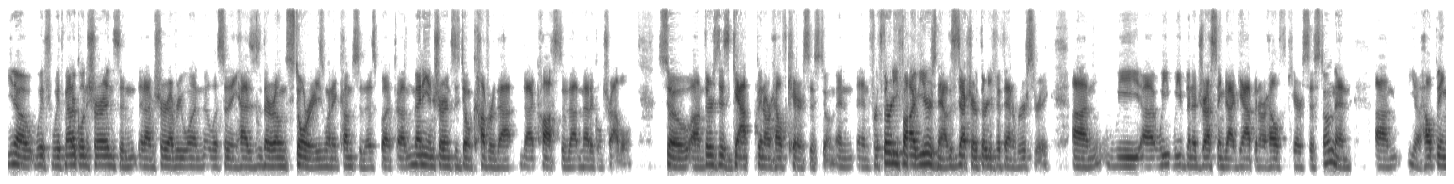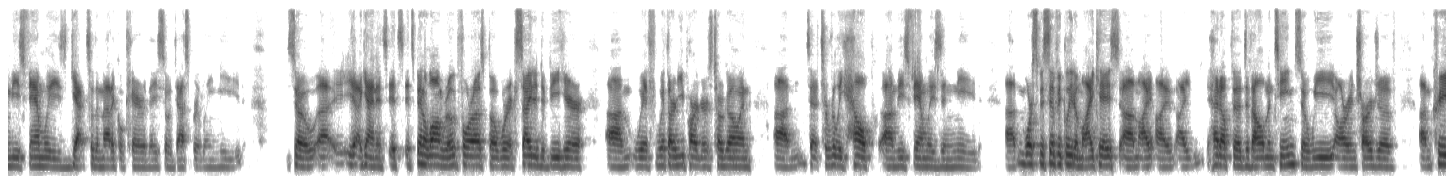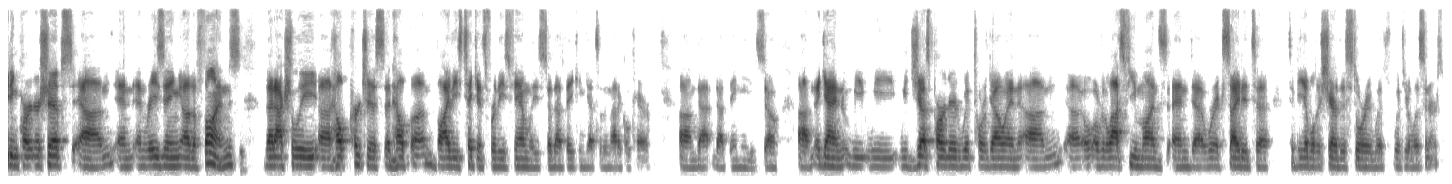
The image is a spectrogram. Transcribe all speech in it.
you know, with with medical insurance, and, and I'm sure everyone listening has their own stories when it comes to this, but uh, many insurances don't cover that that cost of that medical travel. So um, there's this gap in our healthcare system, and and for 35 years now, this is actually our 35th anniversary. Um, we uh, we we've been addressing that gap in our healthcare system, and um, you know, helping these families get to the medical care they so desperately need so uh, yeah, again, it's it's it's been a long road for us, but we're excited to be here um, with with our new partners, Torgoen, um, to to really help um, these families in need. Uh, more specifically to my case, um, I, I, I, head up the development team, so we are in charge of um, creating partnerships um, and and raising uh, the funds that actually uh, help purchase and help buy these tickets for these families so that they can get to the medical care that that they need. So um, again, we we we just partnered with Torgoen um, uh, over the last few months, and uh, we're excited to to be able to share this story with with your listeners.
